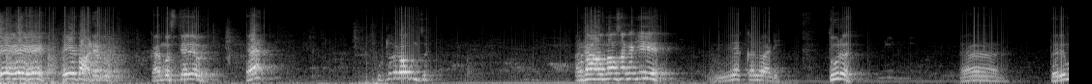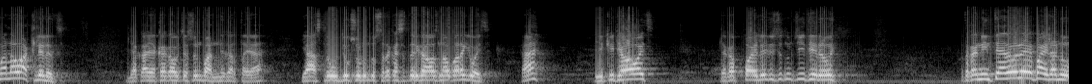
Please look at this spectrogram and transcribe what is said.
ए ए ए ए भाड्या तू. काय मस्ती आहे रे? हे? कुठलं गाव तुमचं? अरे गाव नाव सांगा की. तू रे. हा, तरी मला वाटलेलंच. एका एका गावच्या असून भांडणं करता या. या असलं उद्योग सोडून दुसरं कसं तरी गावाचं नाव करा घेवायचं हा? एकी ठेवायचं एका पहिल्या दिवशी तुमची इथे रे होय. आता काय निघते रे पाहिला नो?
